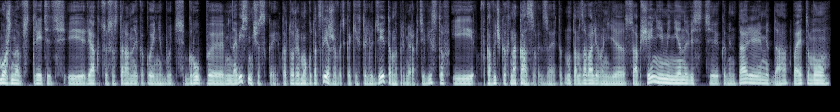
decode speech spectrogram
можно встретить и реакцию со стороны какой-нибудь группы ненавистнической, которые могут отслеживать каких-то людей, там, например, активистов, и в кавычках наказывать за это. Ну, там заваливание сообщениями ненависти, комментариями, да. Поэтому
